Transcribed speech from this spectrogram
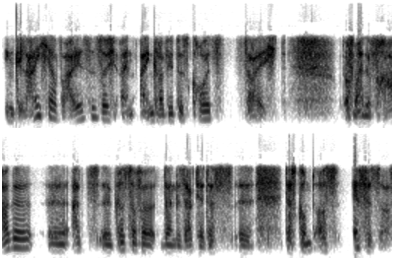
in gleicher Weise solch ein eingraviertes Kreuz zeigt. Und auf meine Frage äh, hat äh, Christopher dann gesagt, ja, das, äh, das kommt aus Ephesos.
